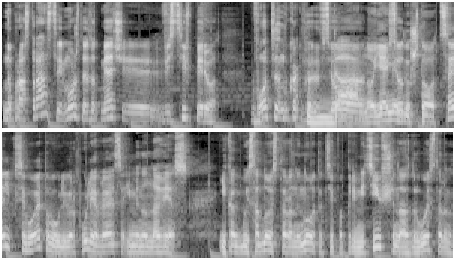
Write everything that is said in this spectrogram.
на пространстве и может этот мяч э, вести вперед. Вот, ну как бы все. Да, но я имею в виду, что цель всего этого у Ливерпуля является именно навес. И как бы с одной стороны, ну это типа примитивщина, а с другой стороны,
